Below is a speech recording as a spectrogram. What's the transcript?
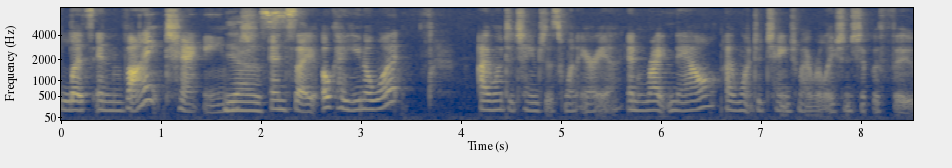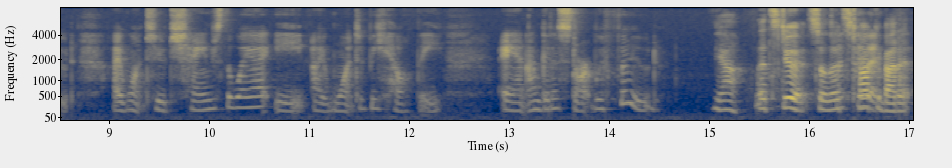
let's invite change Yes. and say, okay, you know what? I want to change this one area. And right now, I want to change my relationship with food. I want to change the way I eat. I want to be healthy. And I'm going to start with food. Yeah, let's do it. So let's, Let's talk it. about it.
